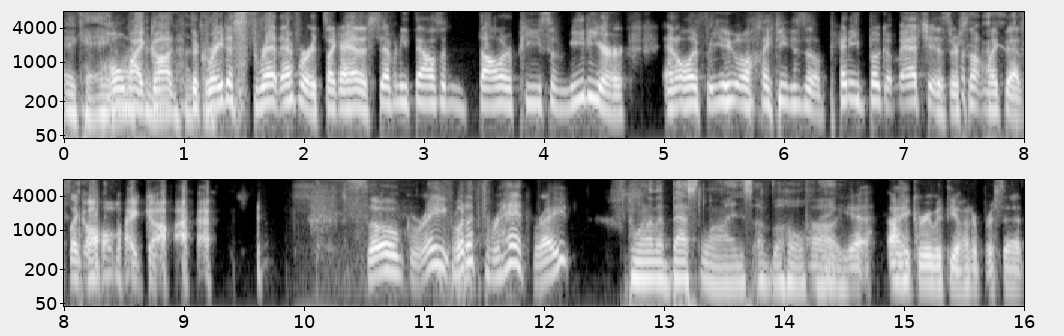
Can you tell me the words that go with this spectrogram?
aka oh my god, the greatest threat ever! It's like I had a seventy thousand dollar piece of meteor, and all I for you, all I need is a penny book of matches or something like that. It's like, oh my god, so great! What a threat, right? one of the best lines of the whole oh, thing. Oh yeah, I agree with you hundred percent.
